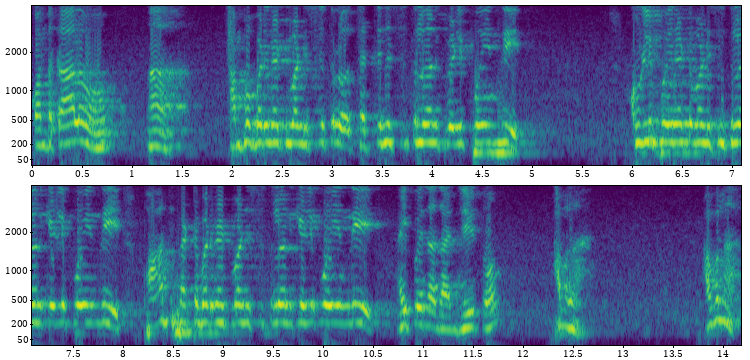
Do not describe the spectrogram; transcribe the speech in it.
కొంతకాలం చంపబడినటువంటి స్థితిలో చచ్చిన స్థితిలోనికి వెళ్ళిపోయింది. కుళ్ళిపోయినటువంటి స్థితిలోనికి వెళ్ళిపోయింది. పాతి పెట్టబడినటువంటి స్థితిలోనికి వెళ్ళిపోయింది. అయిపోయిందా దాని జీవితం? అవలా. అవలా.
